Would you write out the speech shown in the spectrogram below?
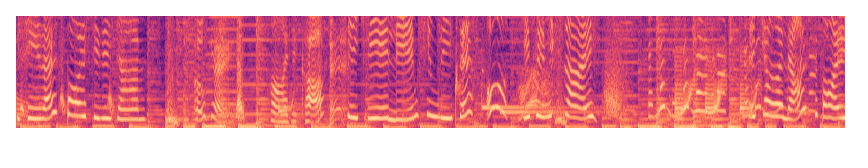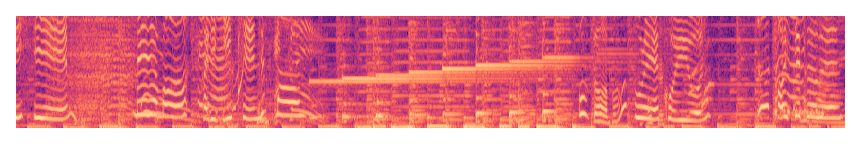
Bir şeyler sipariş edeceğim. Okay. Harika. Bekleyelim. Şimdi ise... Aa, getirmişler. Pekala siparişim. Merhaba. Hadi geçin lütfen. Buzdolabımı buraya koyun. Hoşçakalın.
